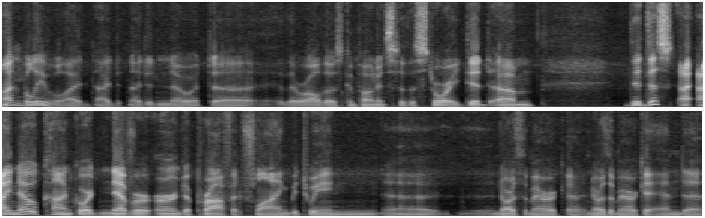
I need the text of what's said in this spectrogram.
Unbelievable. I, I, I didn't know it. Uh, there were all those components to the story. Did um, did this? I, I know Concorde never earned a profit flying between uh, North America, North America, and uh,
